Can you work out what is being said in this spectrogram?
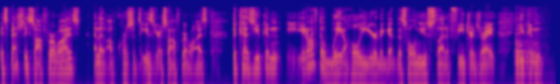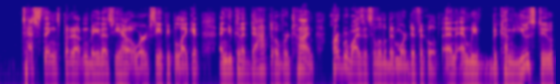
especially software wise, and of course it's easier software wise, because you can, you don't have to wait a whole year to get this whole new sled of features, right? Mm. You can test things, put it out in beta, see how it works, see if people like it, and you can adapt over time. Hardware wise, it's a little bit more difficult, and and we've become used to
